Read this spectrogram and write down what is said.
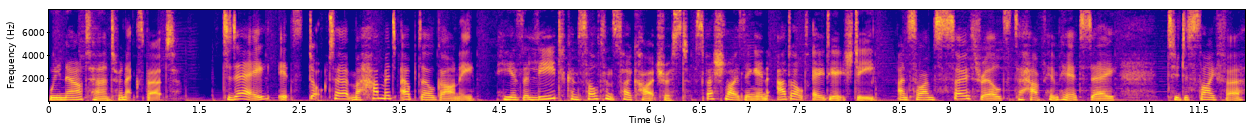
We now turn to an expert. Today, it's Dr. Mohammed Abdelghani. He is a lead consultant psychiatrist specialising in adult ADHD, and so I'm so thrilled to have him here today to decipher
